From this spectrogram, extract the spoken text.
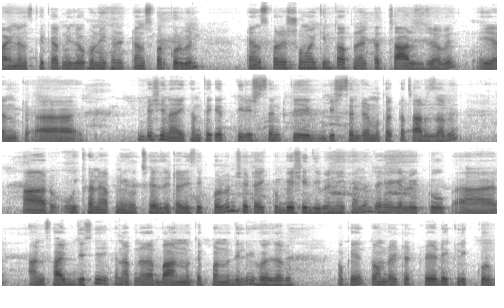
বাইন্যান্স থেকে আপনি যখন এখানে ট্রান্সফার করবেন ট্রান্সফারের সময় কিন্তু আপনার একটা চার্জ যাবে অ্যান্ড বেশি না, এখান থেকে তিরিশ সেন্ট কি বিশ সেন্টের মতো একটা চার্জ যাবে। আর ওইখানে আপনি হচ্ছে যেটা রিসিভ করবেন, সেটা একটু বেশি দিবেন এখানে। দেখা গেল একটু আমি ফাইভ দিছি, এখানে আপনারা বান্ন তেপ্পান্ন দিলেই হয়ে যাবে। ওকে তো আমরা এটা ট্রেডে ক্লিক করব।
